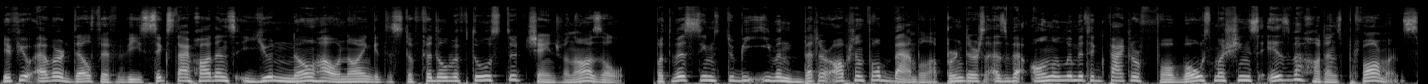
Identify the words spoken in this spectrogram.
If you ever dealt with V6 type hotends, you know how annoying it is to fiddle with tools to change the nozzle but this seems to be even better option for Bambu printers as the only limiting factor for those machines is the hot ends performance.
